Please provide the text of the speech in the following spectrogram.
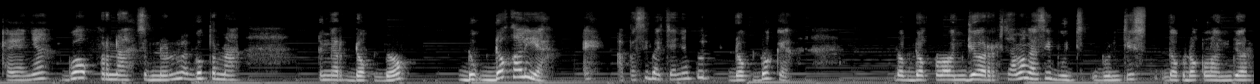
kayaknya gue pernah sebenarnya gue pernah denger dok-dok, duk-dok kali ya? Eh, apa sih bacanya tuh dok-dok ya? Dok-dok lonjor, sama gak sih bu- buncis dok-dok lonjor?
